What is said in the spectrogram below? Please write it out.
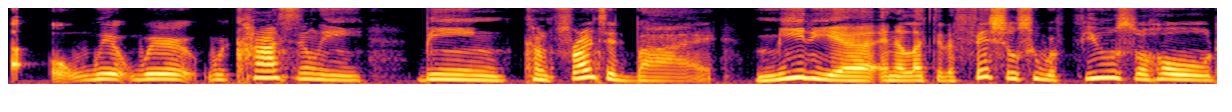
Uh, we're we're we're constantly being confronted by media and elected officials who refuse to hold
